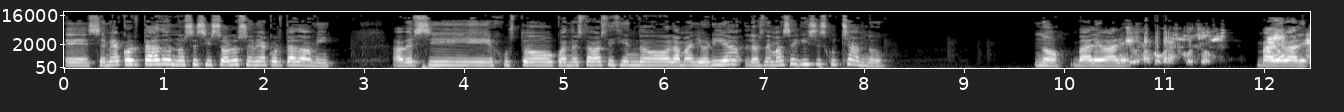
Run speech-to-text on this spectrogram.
Eh, se me ha cortado, no sé si solo se me ha cortado a mí. A ver si justo cuando estabas diciendo la mayoría, ¿los demás seguís escuchando? No, vale, vale. Yo tampoco la escucho. Vale, vale.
